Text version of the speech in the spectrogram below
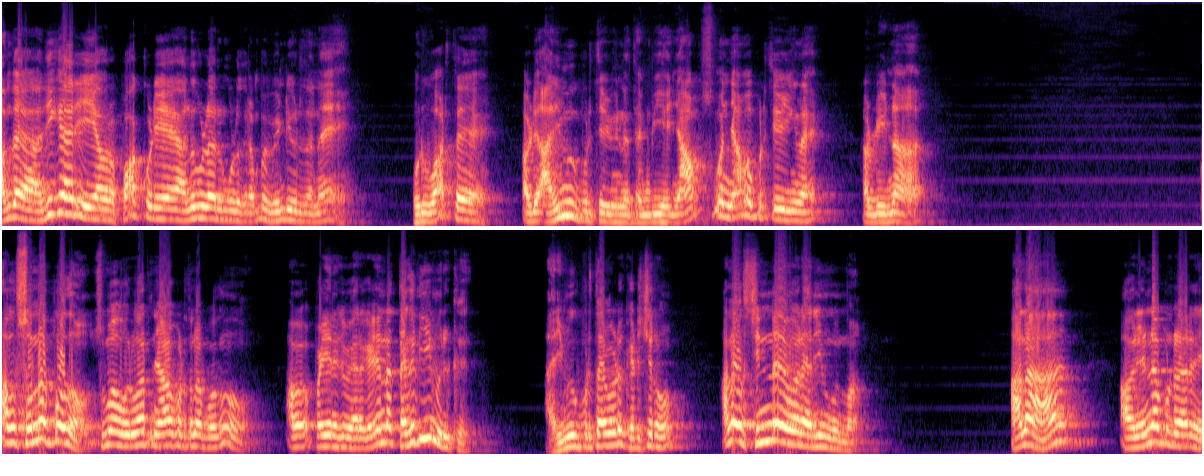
அந்த அதிகாரி அவரை பார்க்கக்கூடிய அலுவலர் உங்களுக்கு ரொம்ப வேண்டியவர் தானே? ஒரு வார்த்தை அப்படி அறிமுகப்படுத்தி வைங்களேன் தம்பியை. ஞாபகம் சும்மா ஞாபகப்படுத்தி வைங்களேன் அப்படின்னா அவர் சொன்னால் போதும். சும்மா ஒரு வாரம் ஞாபகப்படுத்தினா போதும். அவ பையனுக்கு வேறு கிடையாது ஏன்னா தகுதியும் இருக்குது அறிமுகப்படுத்தாமல் கூட கிடைச்சிரும். ஆனால் ஒரு சின்ன ஒரு அறிமுகம் தான். ஆனால் அவர் என்ன பண்ணுறாரு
